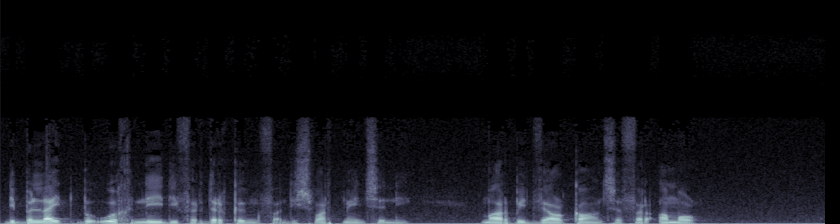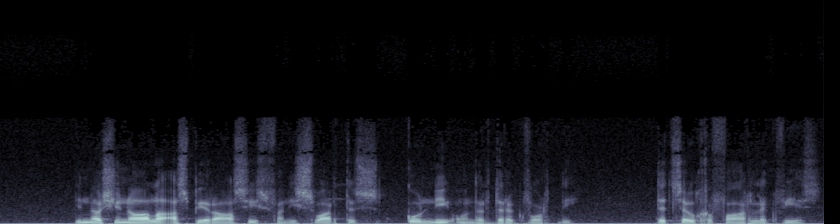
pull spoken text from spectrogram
Die beleid beoog nie die verdrukking van die swart mense nie, maar bied wel kanse vir amal. Die nationale aspiraties van die swartes kon nie onderdruk word nie. Dit sou gevaarlik wees.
